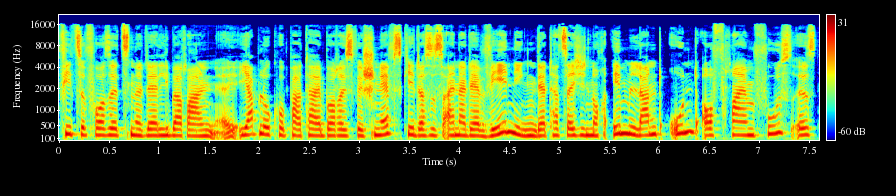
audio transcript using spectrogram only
Vizevorsitzende der liberalen äh, Jabloko-Partei, Boris Wischnewski. Das ist einer der wenigen, der tatsächlich noch im Land und auf freiem Fuß ist.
